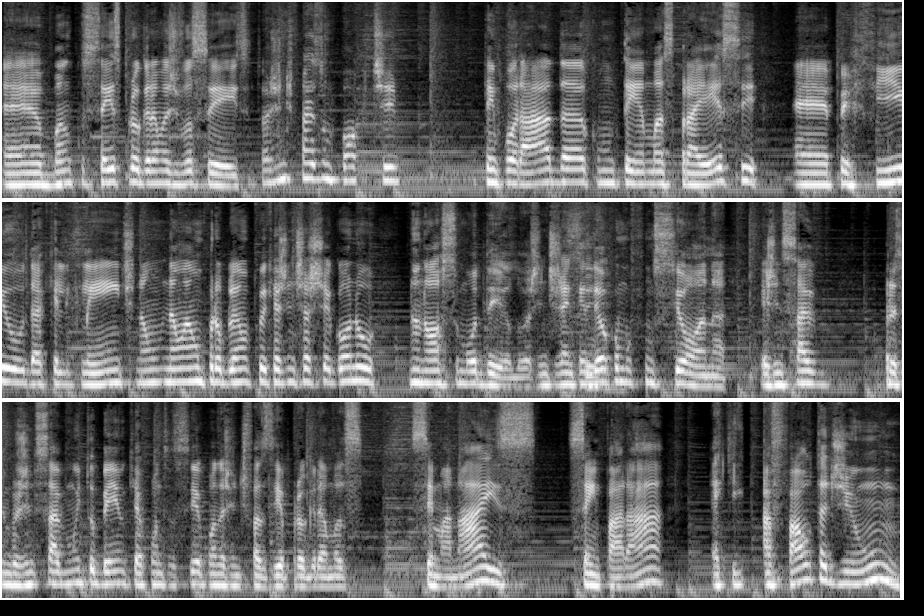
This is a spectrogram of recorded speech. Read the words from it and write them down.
é, banco seis programas de vocês. Então a gente faz um pocket temporada com temas para esse é, perfil daquele cliente. Não, não é um problema porque a gente já chegou no, no nosso modelo. A gente já entendeu Sim. como funciona. E a gente sabe, por exemplo, a gente sabe muito bem o que acontecia quando a gente fazia programas semanais, sem parar. É que a falta de um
